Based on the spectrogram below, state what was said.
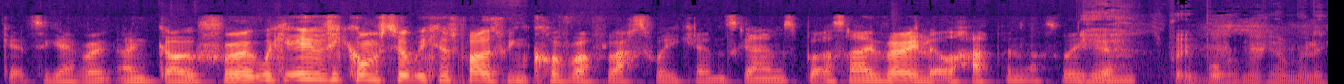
get together and, and go through it. We, if it comes to it, we can suppose we can cover off last weekend's games. But I say very little happened last Yeah, weekend. it's pretty boring weekend really.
